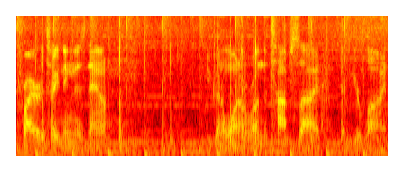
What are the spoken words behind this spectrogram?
Prior to tightening this down, you're gonna wanna run the top side of your line.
